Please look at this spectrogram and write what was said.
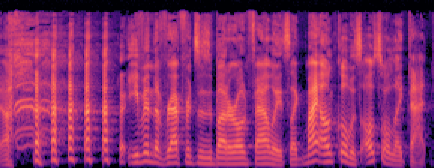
Even the references about our own family. It's like my uncle was also like that.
